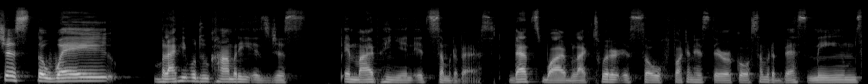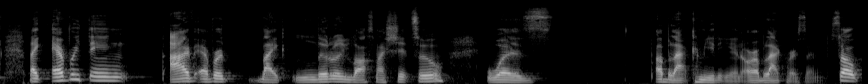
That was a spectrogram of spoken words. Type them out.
just the way black people do comedy is just in my opinion, it's some of the best. That's why Black Twitter is so fucking hysterical. Some of the best memes. Like everything I've ever like literally lost my shit to was a black comedian or a black person. So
